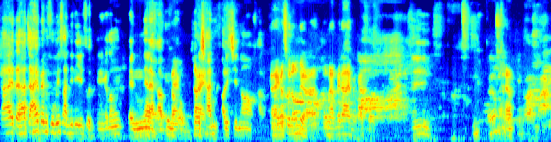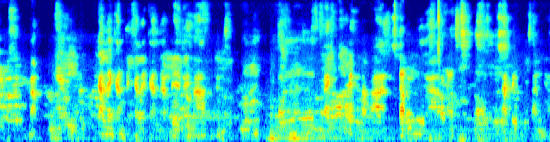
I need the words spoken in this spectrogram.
ใช่แต่ถ้าจะให้เป็นครูพิซันที่ดีที่สุดยังไงก็ต้องเป็นนี่แหละครับพี่แม็กครับผมเวอร์ชันออริจินอลครับใครก็สู้น้องเหนือตรงนั้นไม่ได้เหมือนกันแล้วผมครับคิดว่าว่าแบบกันและกันเป็นกันและกันนะเป็นยังไงบ้างน้องแม็กเป็นแบบว่าครับ น้องเหนือเราเราชักเป็นผู้สันเนี่ย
